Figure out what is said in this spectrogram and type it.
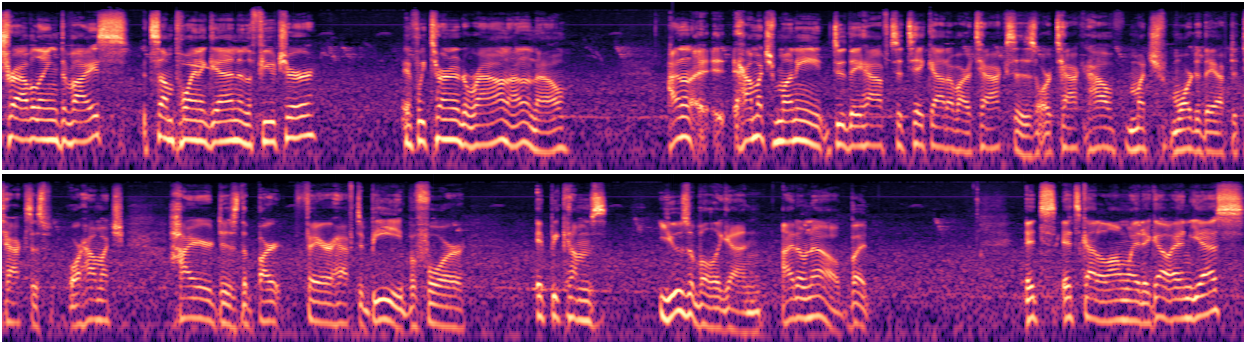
traveling device at some point again in the future. If we turn it around, I don't know. I don't know how much money do they have to take out of our taxes, or tax how much more do they have to tax us, or how much higher does the BART fare have to be before it becomes usable again? I don't know, but it's it's got a long way to go. And yes,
